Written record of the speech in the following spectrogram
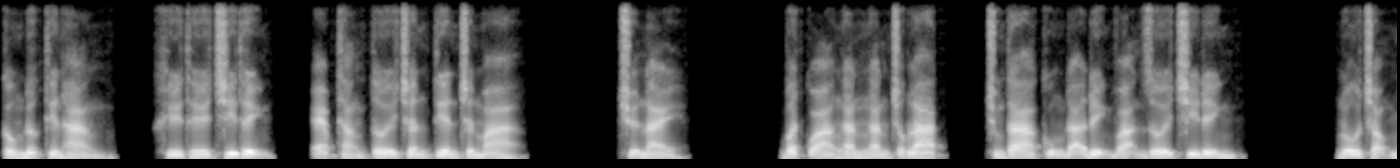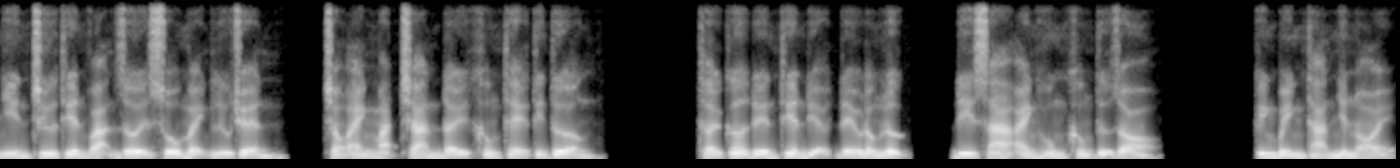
công đức thiên hàng, khí thế chi thịnh, ép thẳng tới chân tiên chân ma. Chuyện này, bất quá ngăn ngăn chốc lát, chúng ta cũng đã định vạn giới chi đỉnh. Nô trọng nhìn chư thiên vạn giới số mệnh lưu chuyển, trong ánh mắt tràn đầy không thể tin tưởng. Thời cơ đến thiên địa đều đồng lực, đi xa anh hùng không tự do. Kinh Bình thản nhiên nói,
